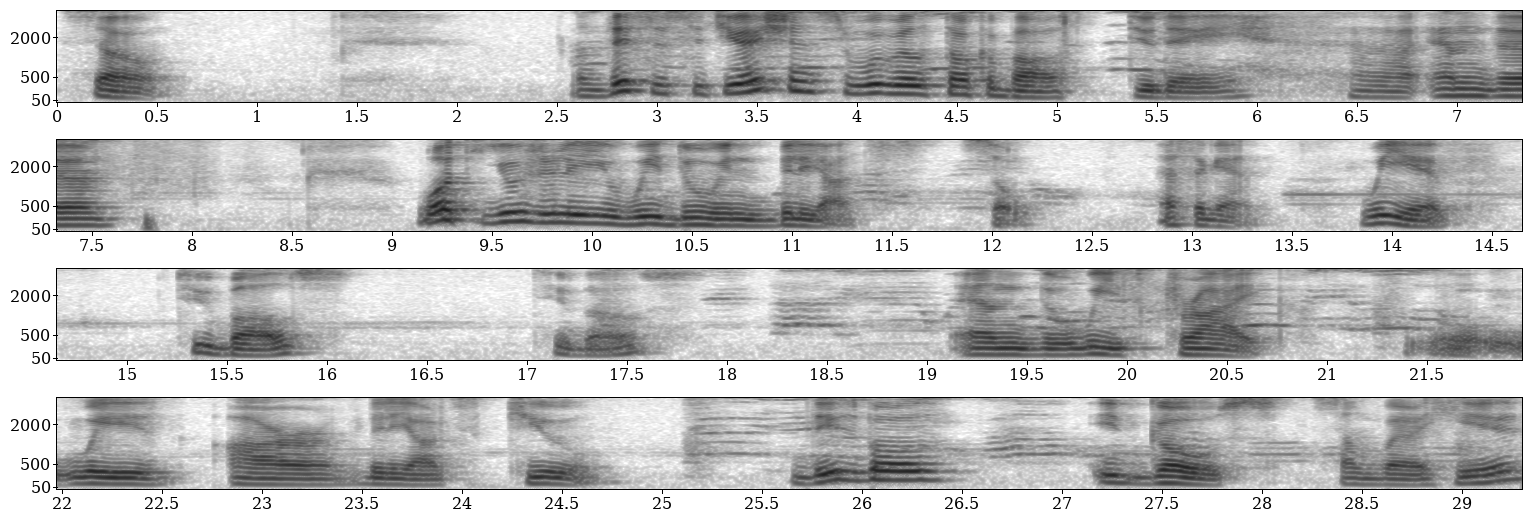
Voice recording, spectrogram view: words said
so this is situations we will talk about today, uh, and uh, what usually we do in billiards. So, as again, we have two balls, two balls, and we strike with our billiards cue. This ball, it goes somewhere here,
